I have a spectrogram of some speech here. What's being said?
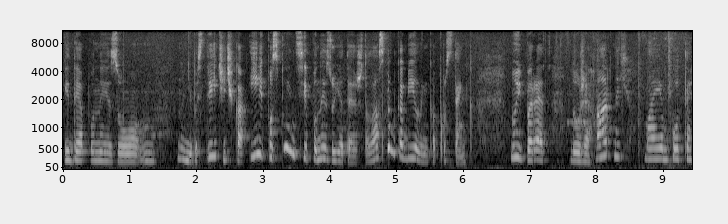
іде понизу, м, ну ніби стрічечка, і по спинці понизу я теж дала. Спинка біленька, простенька. Ну і перед дуже гарний має бути.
